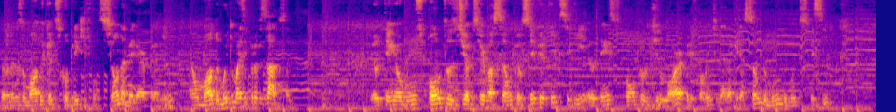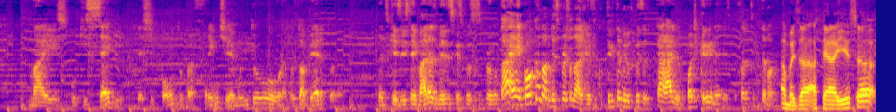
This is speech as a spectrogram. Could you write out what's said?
pelo menos o modo que eu descobri que funciona melhor pra mim, é um modo muito mais improvisado, sabe? Eu tenho alguns pontos de observação que eu sei que eu tenho que seguir. Eu tenho esses pontos de lore, principalmente, né, da criação do mundo muito específicos. Mas o que segue desse ponto pra frente é muito, é muito aberto, né? Tanto que existem várias vezes que as pessoas se perguntam, ah, é, qual que é o nome desse personagem? Eu fico 30 minutos pensando, caralho, pode crer, né? Esse personagem tem que ter nome. Ah, mas a- até aí essa,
